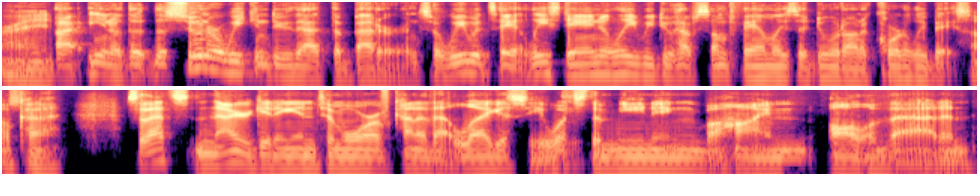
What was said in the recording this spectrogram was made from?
Right. uh, you know, the, the sooner we can do that, the better. And so we would say at least annually. We do have some families that do it on a quarterly basis. Okay. So that's now you're getting into more of kind of that legacy. What's the meaning behind all of that? And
